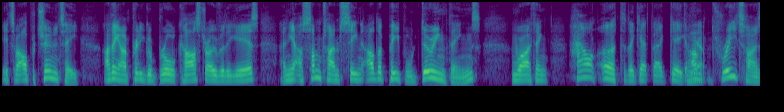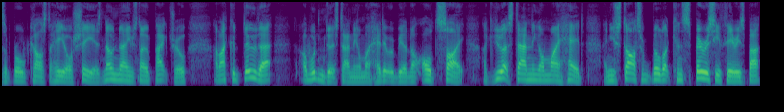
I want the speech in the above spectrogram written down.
It's about opportunity. I think I'm a pretty good broadcaster over the years, and yet I've sometimes seen other people doing things where I think, how on earth did they get that gig? I'm three times the broadcaster he or she is, no names, no pack drill, and I could do that I wouldn't do it standing on my head. It would be an odd sight. I could do that standing on my head, and you start to build up conspiracy theories about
